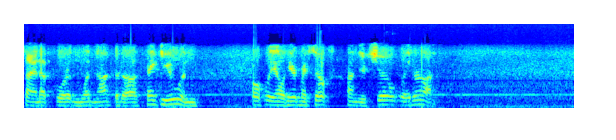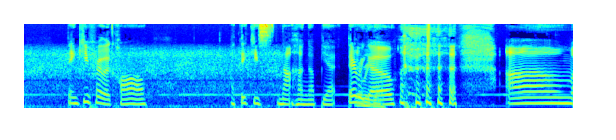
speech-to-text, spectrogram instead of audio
sign up for it and whatnot. But uh, thank you, and hopefully I'll hear myself on your show later on. Thank you for the call. I think he's not hung up yet. There, There we, we go. um,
